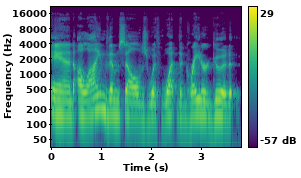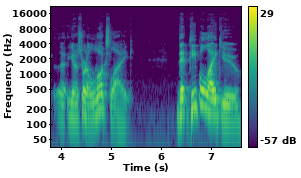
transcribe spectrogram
and aligned themselves with what the greater good, uh, you know, sort of looks like, that people like you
